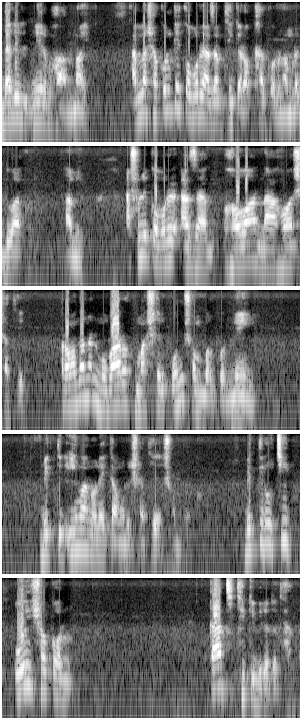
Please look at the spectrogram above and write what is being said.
দলিল নির্ভর নয়। আল্লাহ সকলকে কবরের আজাব থেকে রক্ষা করুন, আমরা দোয়া করি। আমিন। আসলে কবরের আজাব হওয়া না হওয়ার সাথে রমাদান আল মুবারক মাসের কোনো সম্পর্ক নেই। ব্যক্তির ইমান অনেক কামড়ের সাথে এর সম্পর্ক। ব্যক্তির উচিত ওই সকল কাজ থেকে বিরত থাকা,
